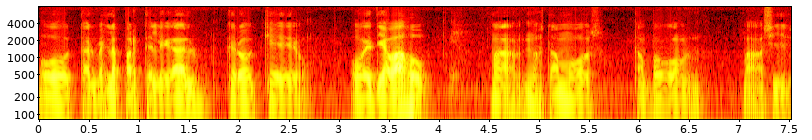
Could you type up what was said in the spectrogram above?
o tal vez la parte legal, creo que, o es de abajo, no estamos tampoco, si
